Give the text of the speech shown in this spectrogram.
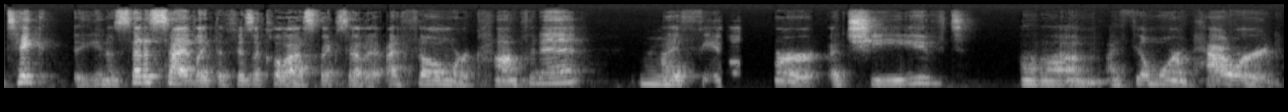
take you know set aside like the physical aspects of it. I feel more confident. Mm. I feel more achieved. Um, I feel more empowered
